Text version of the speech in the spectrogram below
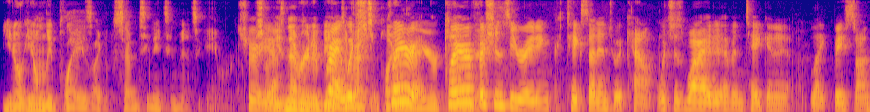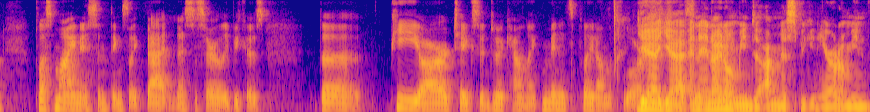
you know he only plays like 17, 18 minutes a game. Sure, so yeah. he's never going to be right, a which player, player of the year. player candidate. efficiency rating takes that into account, which is why I haven't taken it like based on plus minus and things like that necessarily because the PER takes into account like minutes played on the floor. Yeah, yeah, and, and I don't mean to. I'm misspeaking here. I don't mean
